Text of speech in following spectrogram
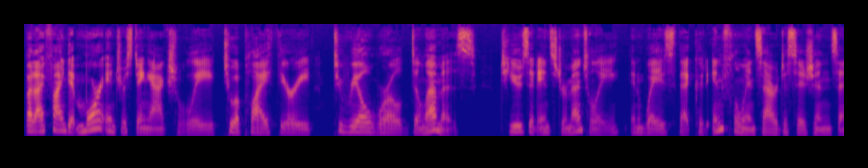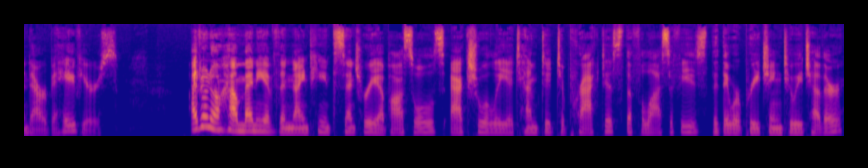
But I find it more interesting, actually, to apply theory to real world dilemmas, to use it instrumentally in ways that could influence our decisions and our behaviors. I don't know how many of the 19th century apostles actually attempted to practice the philosophies that they were preaching to each other,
